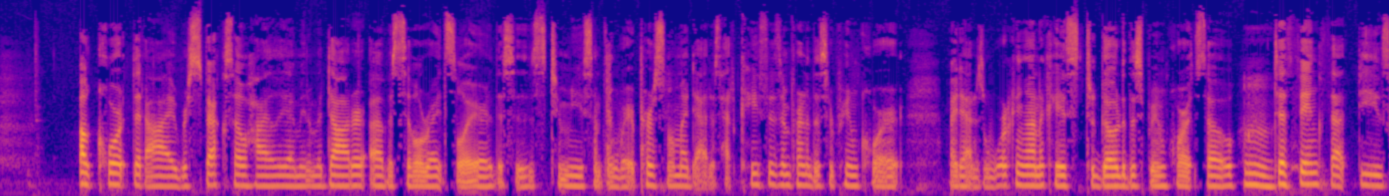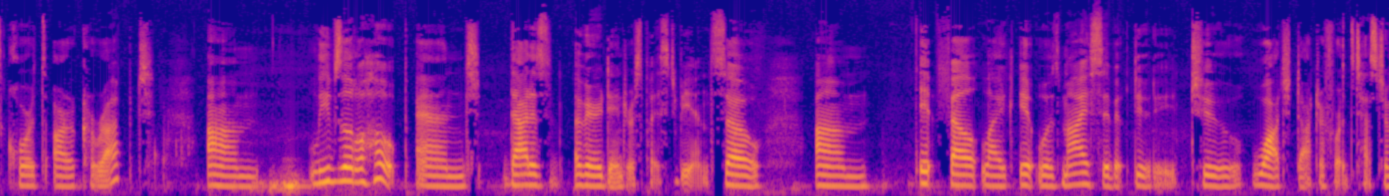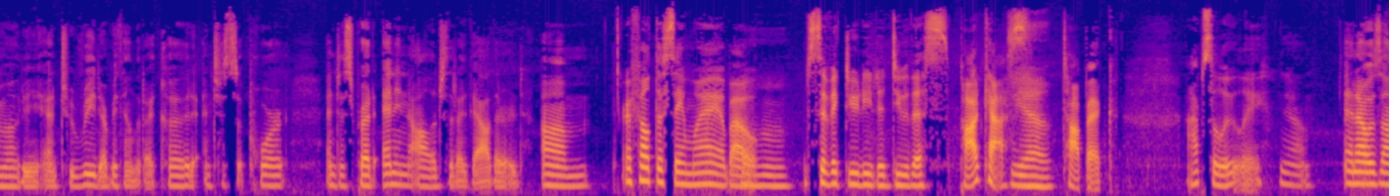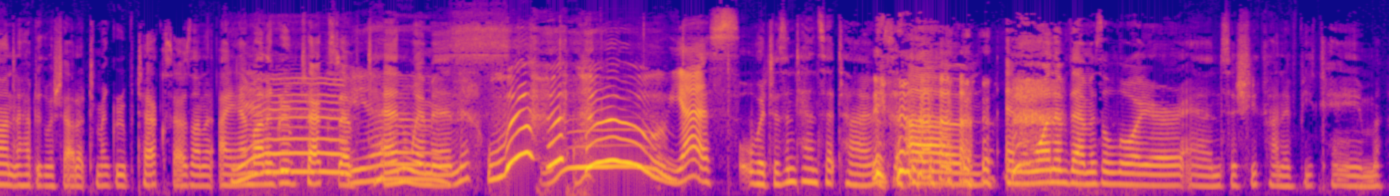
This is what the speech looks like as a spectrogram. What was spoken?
a court that I respect so highly. I mean, I'm a daughter of a civil rights lawyer. This is, to me, something very personal. My dad has had cases in front of the Supreme Court. My dad is working on a case to go to the Supreme Court. So Mm. to think that these courts are corrupt um, leaves little hope. And that is a very dangerous place to be in. So um, it felt like it was my civic duty to watch Dr. Ford's testimony and to read everything that I could and to support and to spread any knowledge that I gathered. Um, I felt the same way about Mhm. civic duty to do this podcast Yeah. topic. Absolutely. Yeah. And I was on. I have to give a shout out to my group text. I was on. A, I am on a group text of ten women. Woohoo! Yes, which is intense at times. Um, and one of them is a lawyer, and so she kind of became,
